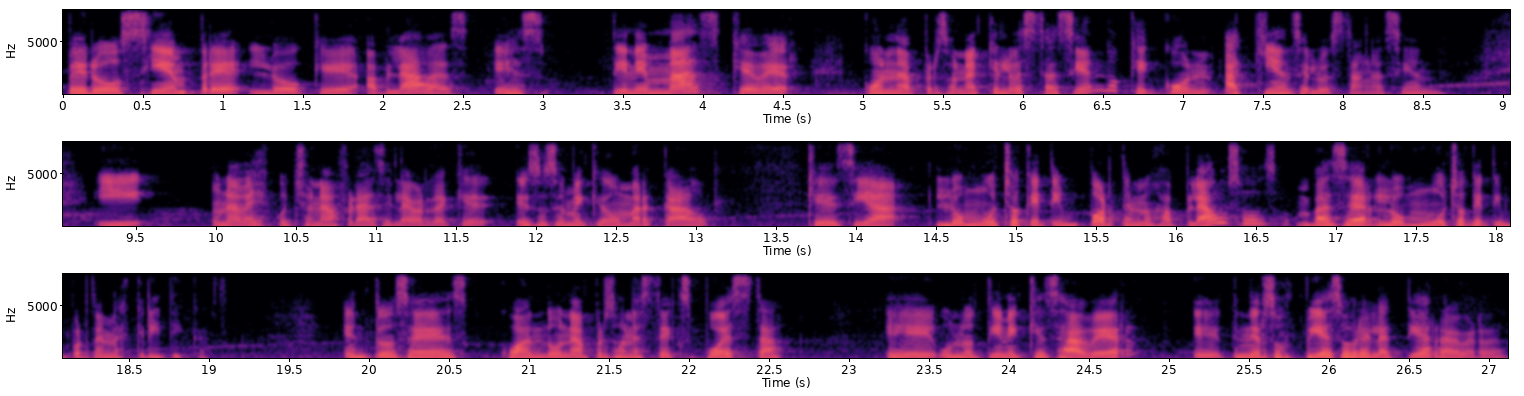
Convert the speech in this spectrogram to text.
Pero siempre lo que hablabas es, tiene más que ver con la persona que lo está haciendo que con a quién se lo están haciendo. Y una vez escuché una frase y la verdad que eso se me quedó marcado, que decía, lo mucho que te importen los aplausos va a ser lo mucho que te importen las críticas. Entonces, cuando una persona esté expuesta eh, uno tiene que saber eh, tener sus pies sobre la tierra, ¿verdad?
